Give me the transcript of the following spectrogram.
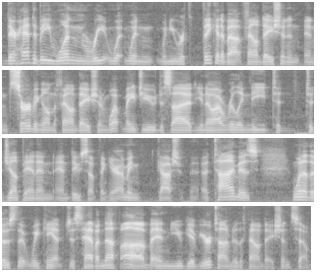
there had to be one re- when when you were thinking about foundation and, and serving on the foundation. What made you decide? You know, I really need to to jump in and, and do something here. I mean, gosh, time is one of those that we can't just have enough of, and you give your time to the foundation. So,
